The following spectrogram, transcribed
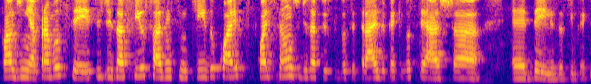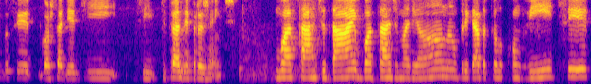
Claudinha, para você, esses desafios fazem sentido? Quais, quais são os desafios que você traz e o que é que você acha é, deles? Assim, o que é que você gostaria de, de, de trazer para a gente? Boa tarde, Dai. Boa tarde, Mariana. Obrigada pelo convite.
